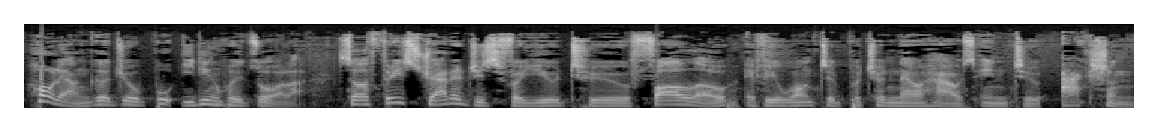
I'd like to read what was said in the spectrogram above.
后两个就不一定会做了。So three strategies for you to follow if you want to put your know-how into action。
